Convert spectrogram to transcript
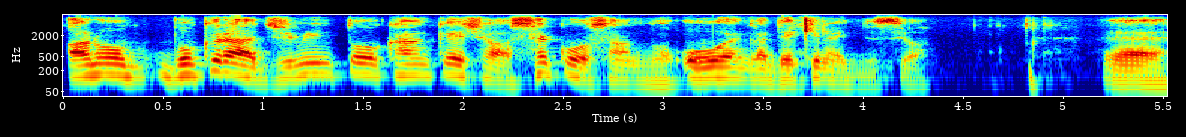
あの僕ら自民党関係者は世耕さんの応援ができないんですよ。えー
